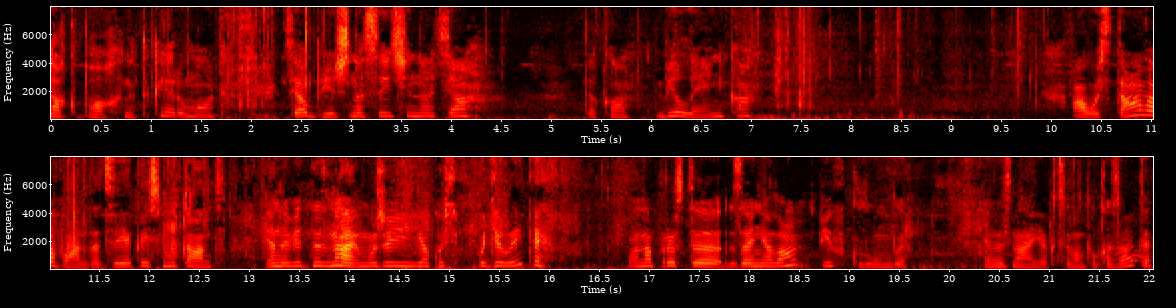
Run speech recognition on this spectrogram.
Так пахне, такий аромат. Ця більш насичена, ця така біленька. А ось та лаванда це якийсь мутант. Я навіть не знаю, може її якось поділити. Вона просто зайняла пів клумби. Я не знаю, як це вам показати.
